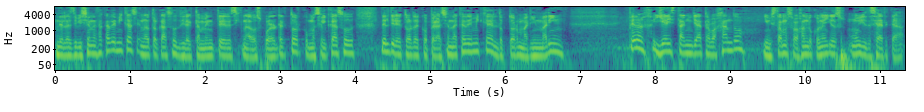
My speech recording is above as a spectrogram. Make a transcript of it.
de, las divisiones académicas, en otro caso directamente designados por el rector, como es el caso del director de cooperación académica, el doctor Marín Marín. Pero ya están ya trabajando y estamos trabajando con ellos muy de cerca.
